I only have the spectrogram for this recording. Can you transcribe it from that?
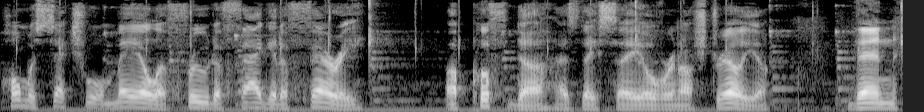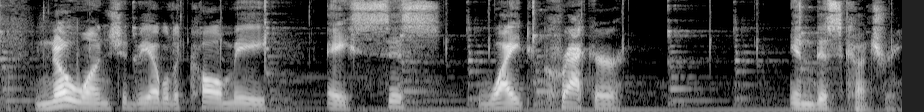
homosexual male a fruit, a faggot, a fairy, a poofda, as they say over in Australia, then no one should be able to call me a cis white cracker in this country.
